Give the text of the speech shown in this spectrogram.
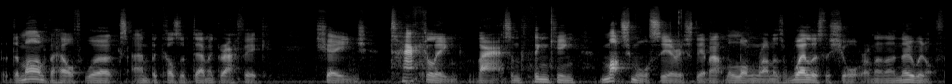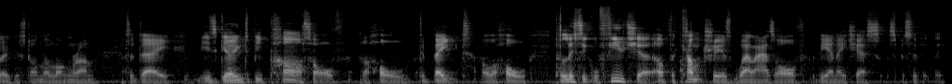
that demand for health works and because of demographic change. Tackling that and thinking much more seriously about the long run as well as the short run, and I know we're not focused on the long run today, is going to be part of the whole debate or the whole political future of the country as well as of the NHS specifically.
